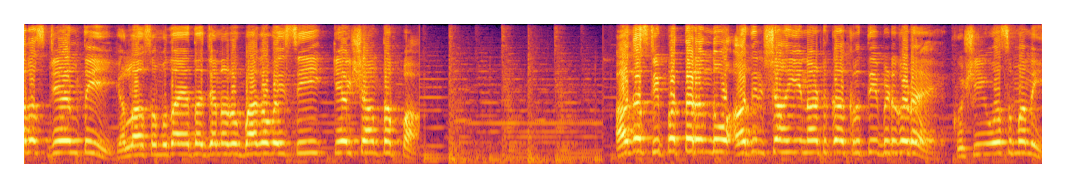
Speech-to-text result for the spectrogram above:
ಅರಸ್ ಜಯಂತಿ. ಎಲ್ಲಾ ಸಮುದಾಯದ ಜನರು ಭಾಗವಹಿಸಿ ಕೆ ಶಾಂತಪ್ಪ. ಆಗಸ್ಟ್ ಇಪ್ಪತ್ತರಂದು ಆದಿಲ್ ಶಾಹಿ ನಾಟಕ ಕೃತಿ ಬಿಡುಗಡೆ ಖುಷಿ ಓಸಮನಿ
